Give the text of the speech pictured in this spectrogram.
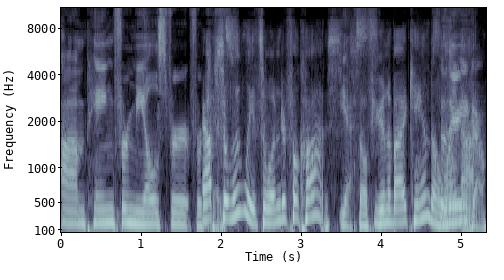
um, paying for meals for for kids. Absolutely, it's a wonderful cause. Yes. So if you're going to buy a candle, So there you not? go.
